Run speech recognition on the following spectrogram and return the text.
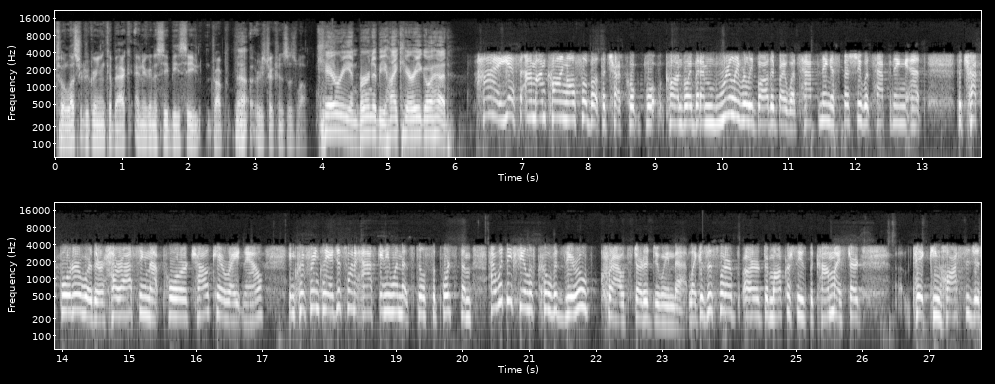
to a lesser degree in Quebec, and you're going to see BC drop uh, restrictions as well. Carrie and Burnaby. Hi, Carrie. Go ahead. Hi, yes, um, I'm calling also about the truck co- bo- convoy, but I'm really, really bothered by what's happening, especially what's happening at the truck border where they're harassing that poor childcare right now. And quite frankly, I just want to ask anyone that still supports them, how would they feel if COVID zero crowd started doing that? Like, is this what our, our democracy has become? I start uh, taking hostage a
